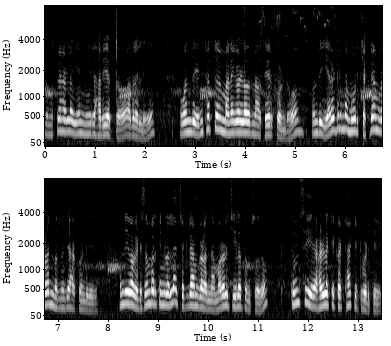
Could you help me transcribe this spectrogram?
ಮುಸ್ರೆ ಏನು ನೀರು ಹರಿಯುತ್ತೋ ಅದರಲ್ಲಿ ಒಂದು ಎಂಟತ್ತು ಮನೆಗಳವ್ರು ನಾವು ಸೇರಿಕೊಂಡು ಒಂದು ಎರಡರಿಂದ ಮೂರು ಚೆಕ್ ಡ್ಯಾಮ್ಗಳನ್ನು ಮಧ್ಯ ಮಧ್ಯೆ ಹಾಕ್ಕೊಂಡಿದ್ದೀವಿ ಅಂದರೆ ಇವಾಗ ಡಿಸೆಂಬರ್ ತಿಂಗಳಲ್ಲೇ ಚೆಕ್ ಡ್ಯಾಮ್ಗಳನ್ನು ಮರಳು ಚೀಲ ತುಂಬಿಸೋದು. ತುಂಬಿಸಿ ಹಳ್ಳಕ್ಕೆ ಕಟ್ಟಿ ಹಾಕಿ ಇಟ್ಬಿಡ್ತೀವಿ.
